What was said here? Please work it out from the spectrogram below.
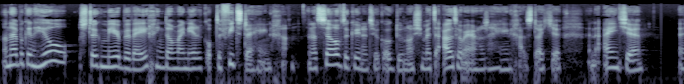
dan heb ik een heel stuk meer beweging dan wanneer ik op de fiets erheen ga. En datzelfde kun je natuurlijk ook doen als je met de auto ergens heen gaat. Dus dat je een eindje uh,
